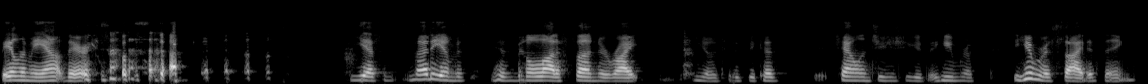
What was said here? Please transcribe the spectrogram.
bailing me out there. yes, MuddyUm has, has been a lot of fun to write, you know, too, because it challenges you the humorous the humorous side of things.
